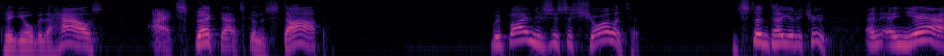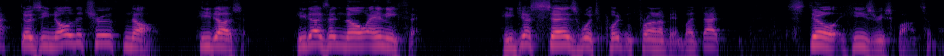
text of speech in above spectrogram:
taking over the House, I expect that's going to stop. But Biden is just a charlatan. He just doesn't tell you the truth. And, and yeah, does he know the truth? No, he doesn't. He doesn't know anything. He just says what's put in front of him, but that still, he's responsible.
